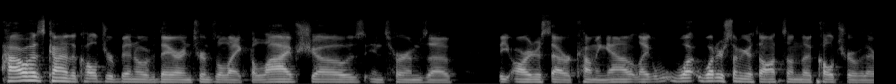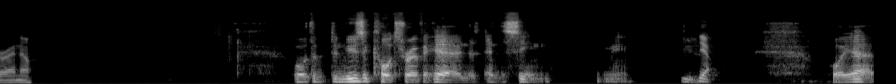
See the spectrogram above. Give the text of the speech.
how has kind of the culture been over there in terms of like the live shows, in terms of the artists that are coming out? Like, what what are some of your thoughts on the culture over there right now? Well, the, the music culture over here in the in the scene, you mean? Yeah. Well, yeah,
